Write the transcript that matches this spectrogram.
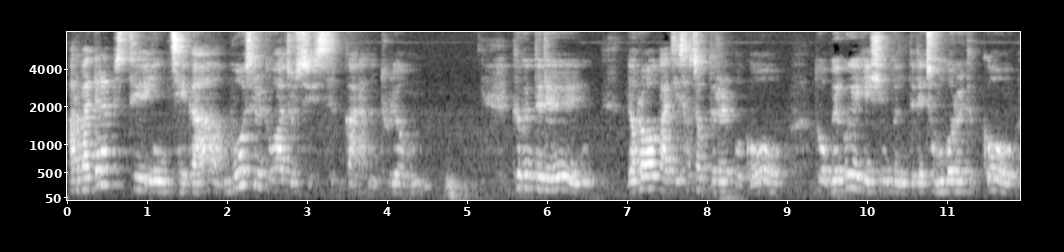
아로마 테라피스트인 제가 무엇을 도와줄 수 있을까라는 두려움. 그분들은 여러 가지 서적들을 보고 또 외국에 계신 분들의 정보를 듣고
